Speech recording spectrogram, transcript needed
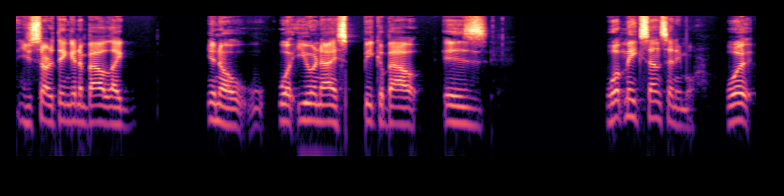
you start thinking about like you know what you and I speak about is what makes sense anymore. What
